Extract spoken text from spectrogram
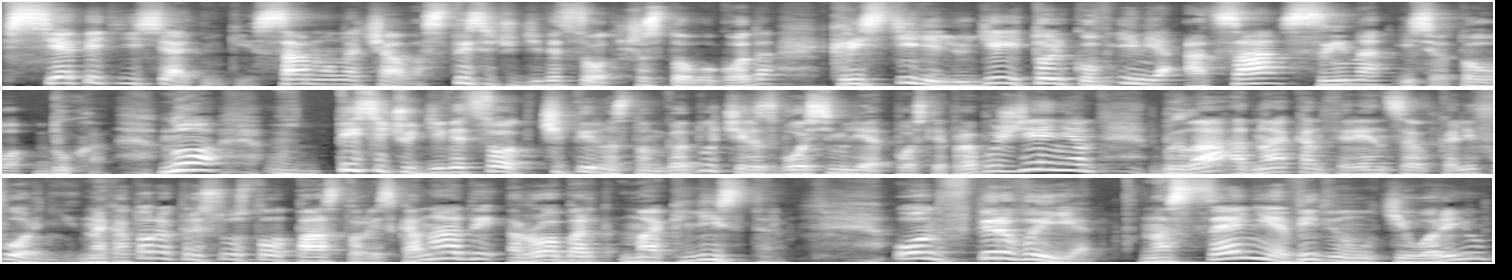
все пятидесятники с самого начала, с 1906 года, крестили людей только в имя Отца, Сына и Святого Духа. Но в 1914 году, через 8 лет после пробуждения, была одна конференция в Калифорнии, на которой присутствовал пастор из Канады Роберт Маклистер. Он впервые на сцене выдвинул теорию,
